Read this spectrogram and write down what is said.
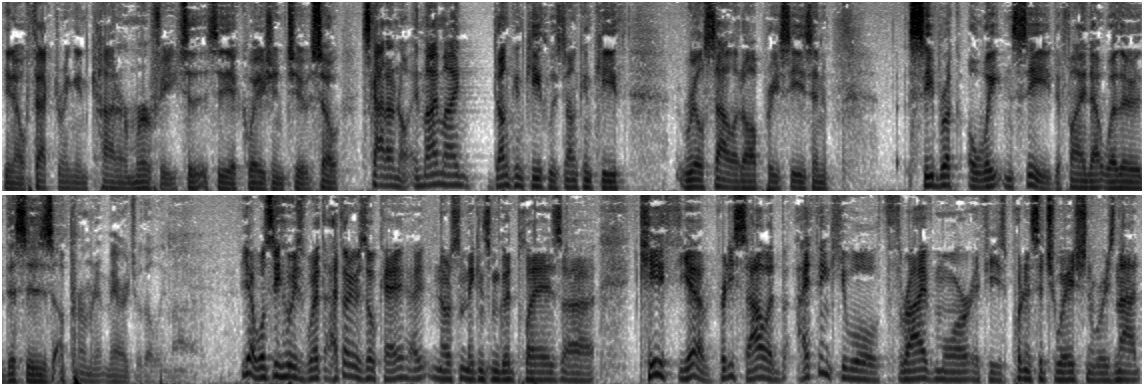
you know factoring in Connor Murphy to, to the equation too. So Scott, I don't know. In my mind, Duncan Keith was Duncan Keith real solid all preseason. Seabrook, a wait and see to find out whether this is a permanent marriage with Olli Maatta. Yeah, we'll see who he's with. I thought he was okay. I noticed him making some good plays. Uh, Keith, yeah, pretty solid. But I think he will thrive more if he's put in a situation where he's not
